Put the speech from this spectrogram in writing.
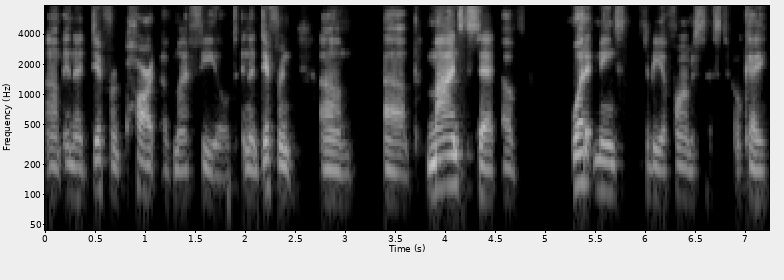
um, in a different part of my field, in a different um, uh, mindset of what it means to be a pharmacist. Okay,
